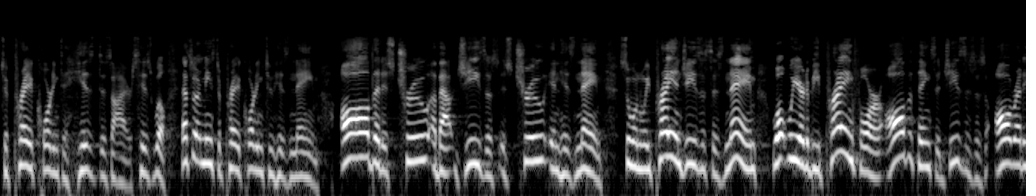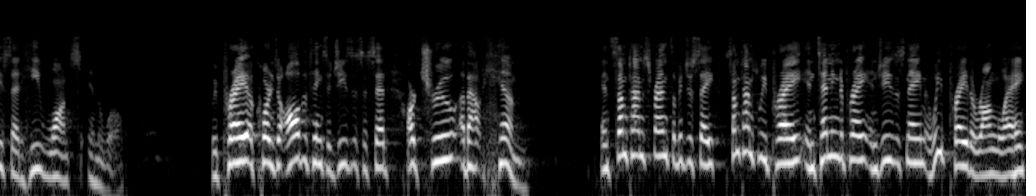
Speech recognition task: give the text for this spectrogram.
to pray according to his desires, his will. That's what it means to pray according to his name. All that is true about Jesus is true in his name. So when we pray in Jesus' name, what we are to be praying for are all the things that Jesus has already said he wants in the world. We pray according to all the things that Jesus has said are true about him. And sometimes, friends, let me just say, sometimes we pray intending to pray in Jesus' name, and we pray the wrong way.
